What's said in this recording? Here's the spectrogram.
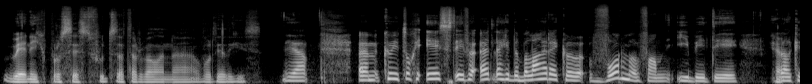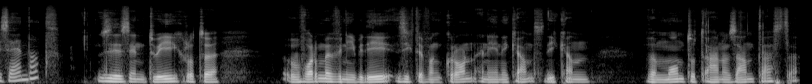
weinig processed foods, dat er wel een voordelig is. Ja. Um, kun je toch eerst even uitleggen de belangrijke vormen van IBD? Ja. Welke zijn dat? Dus er zijn twee grote vormen van IBD. Ziekte van Crohn aan de ene kant, die kan van mond tot anus aantasten.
